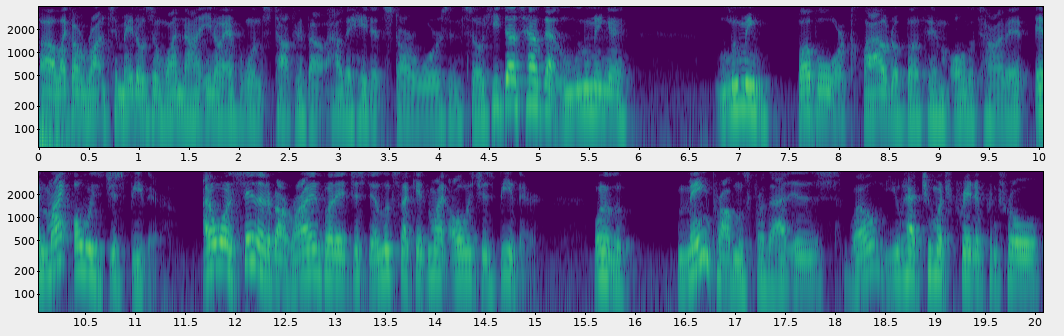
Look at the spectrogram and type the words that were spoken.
uh, like on Rotten Tomatoes and whatnot, you know, everyone's talking about how they hated Star Wars, and so he does have that looming, uh, looming bubble or cloud above him all the time. It it might always just be there. I don't want to say that about Rian, but it just it looks like it might always just be there. One of the main problems for that is, well, you had too much creative control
